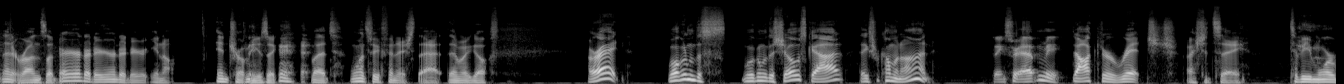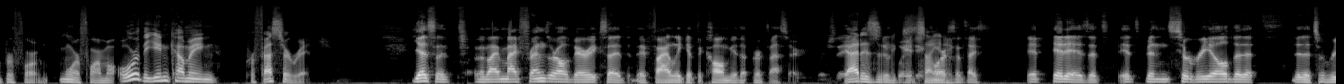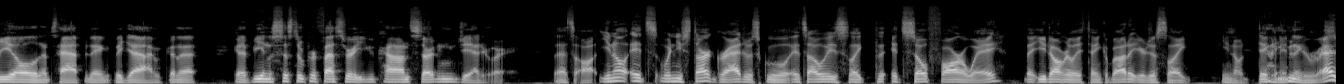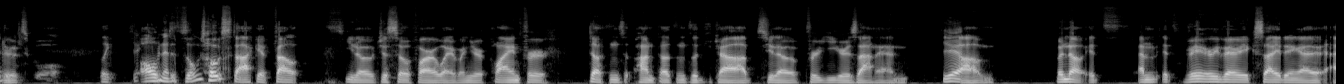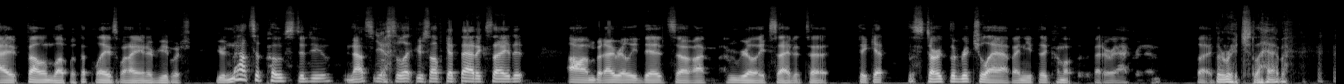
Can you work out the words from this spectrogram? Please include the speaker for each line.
Speaker 1: Then it runs like you know intro music. but once we finish that, then we go. All right, welcome to the welcome to the show, Scott. Thanks for coming on.
Speaker 2: Thanks for having me,
Speaker 1: Doctor Rich. I should say to be more perform more formal, or the incoming Professor Rich.
Speaker 2: Yes, uh, my my friends are all very excited that they finally get to call me the professor.
Speaker 1: Which they that is been waiting exciting. for
Speaker 2: since I. It it is. It's it's been surreal that it's that it's real and it's happening. But yeah, I'm gonna gonna be an assistant professor at UConn starting in January.
Speaker 1: That's all. You know, it's when you start graduate school, it's always like the, it's so far away that you don't really think about it. You're just like, you know, digging into
Speaker 2: graduate research. school. Like all the postdoc, it felt, you know, just so far away when you're applying for dozens upon dozens of jobs, you know, for years on end.
Speaker 1: Yeah. Um,
Speaker 2: but no, it's and it's very very exciting. I, I fell in love with the place when I interviewed, which you're not supposed to do. You're not supposed yeah. to let yourself get that excited. Um, but I really did. So I'm, I'm really excited to to get to start the Rich Lab. I need to come up with a better acronym. But
Speaker 1: the Rich Lab.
